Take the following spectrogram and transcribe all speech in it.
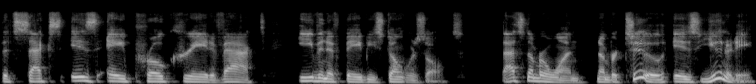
that sex is a procreative act even if babies don't result. That's number one. Number two is unity.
